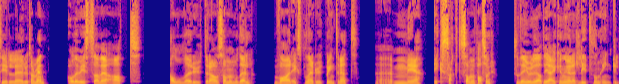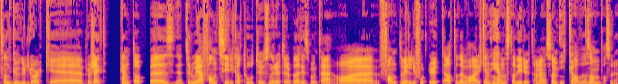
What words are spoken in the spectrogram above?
til ruteren min, og det viste seg det at alle rutere av samme modell var eksponert ut på internett eh, med eksakt samme passord. Så det gjorde det at jeg kunne gjøre et lite sånn enkelt sånn Google Dork-prosjekt. Hente opp eh, Jeg tror jeg fant ca. 2000 rutere på det tidspunktet, og eh, fant veldig fort ut at det var ikke en eneste av de ruterne som ikke hadde det samme passordet.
